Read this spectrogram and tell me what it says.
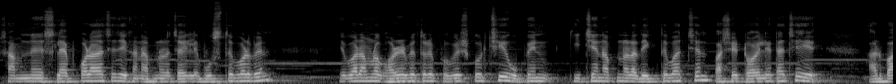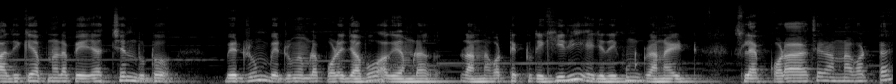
সামনে স্ল্যাব করা আছে যেখানে আপনারা চাইলে বসতে পারবেন। এবার আমরা ঘরের ভেতরে প্রবেশ করছি। ওপেন কিচেন আপনারা দেখতে পাচ্ছেন। পাশে টয়লেট আছে আর বাঁদিকে আপনারা পেয়ে যাচ্ছেন দুটো বেডরুম বেডরুমে আমরা পরে যাব। আগে আমরা রান্নাঘরটা একটু দেখিয়ে দিই। এই যে দেখুন গ্রানাইট স্ল্যাব করা আছে রান্নাঘরটায়।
